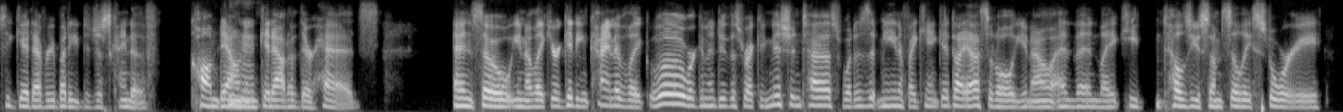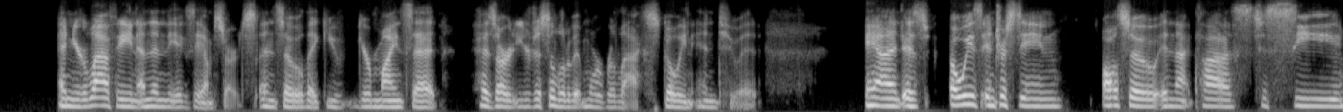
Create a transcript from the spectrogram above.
to get everybody to just kind of calm down hmm and get out of their heads and so you know like you're getting kind of like oh we're going to do this recognition test. What does it mean if i can't get diacetyl? You know and then like he tells you some silly story and you're laughing and then the exam starts. And so like you your mindset has already you're just a little bit more relaxed going into it. And it's always interesting also in that class to see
